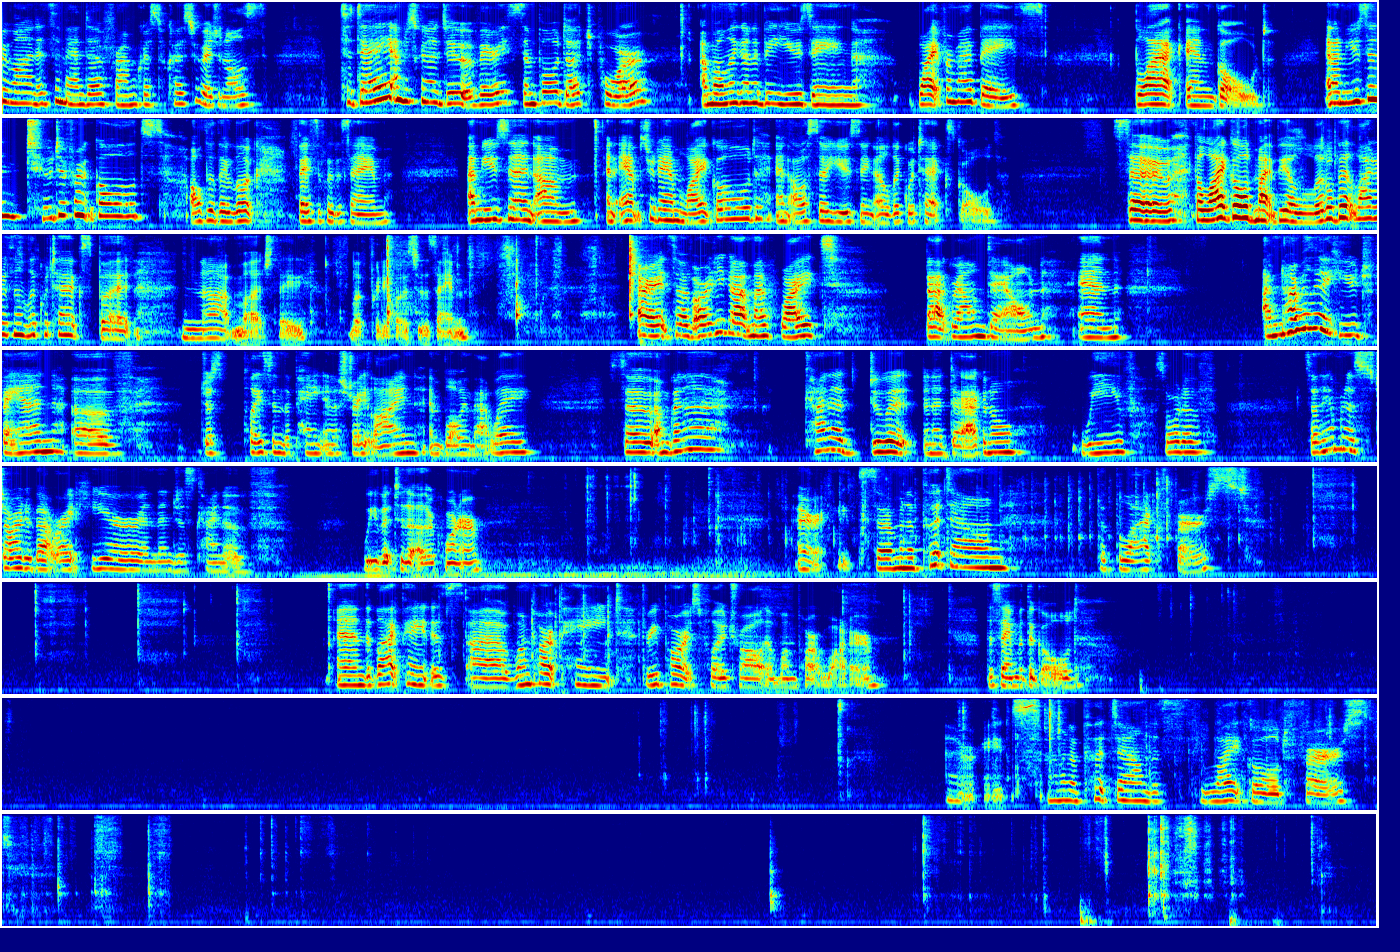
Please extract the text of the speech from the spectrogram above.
everyone, it's Amanda from Crystal Coast Originals. Today I'm just going to do a very simple Dutch pour. I'm only going to be using white for my base, black and gold. And I'm using two different golds, although they look basically the same. I'm using um, an Amsterdam light gold and also using a Liquitex gold. So the light gold might be a little bit lighter than Liquitex, but not much. They look pretty close to the same. All right, so I've already got my white background down and I'm not really a huge fan of just placing the paint in a straight line and blowing that way. So I'm gonna kind of do it in a diagonal weave, sort of. So I think I'm gonna start about right here and then just kind of weave it to the other corner. All right, so I'm gonna put down the black first. And the black paint is uh, one part paint, three parts Floetrol, and one part water. The same with the gold. All I'm gonna put down this light gold first.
